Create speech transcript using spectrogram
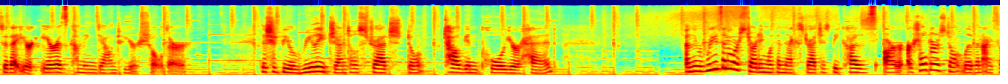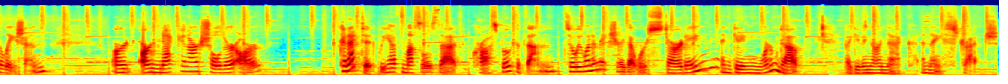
so that your ear is coming down to your shoulder. This should be a really gentle stretch. Don't tug and pull your head. And the reason we're starting with a neck stretch is because our, our shoulders don't live in isolation. Our, our neck and our shoulder are connected. We have muscles that cross both of them. So we wanna make sure that we're starting and getting warmed up by giving our neck a nice stretch.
